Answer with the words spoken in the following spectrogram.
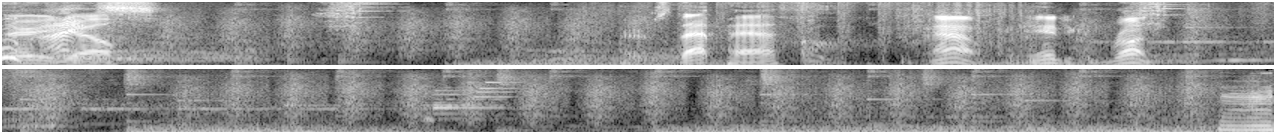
There you Nice. go. There's that path. Ow! And you can run. Hmm.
